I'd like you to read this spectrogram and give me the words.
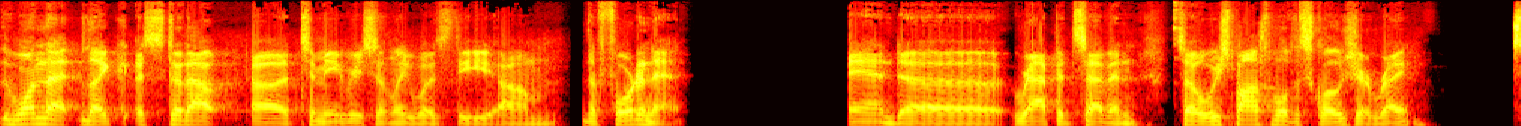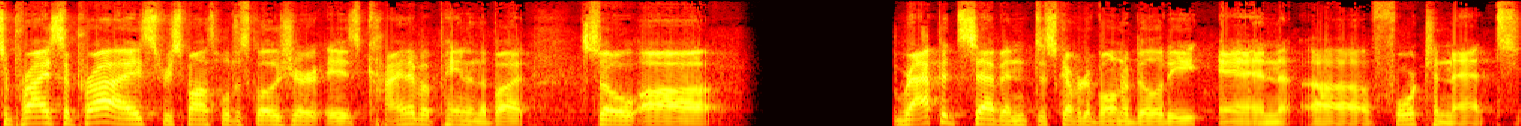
The one that like stood out uh, to me recently was the um, the Fortinet and uh, Rapid Seven. So responsible disclosure, right? Surprise, surprise! Responsible disclosure is kind of a pain in the butt. So uh, Rapid Seven discovered a vulnerability in uh, Fortinet.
